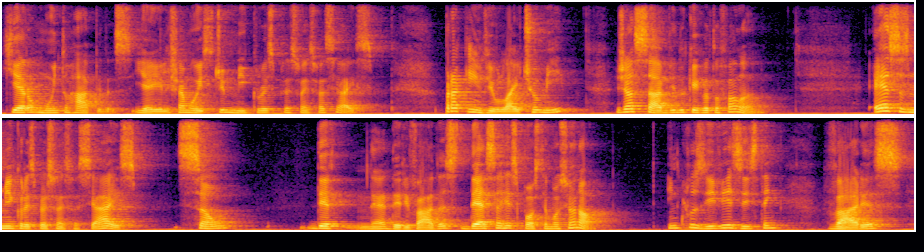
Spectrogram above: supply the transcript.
que eram muito rápidas. E aí ele chamou isso de microexpressões faciais. Para quem viu Light to Me, já sabe do que, que eu estou falando. Essas microexpressões faciais são de, né, derivadas dessa resposta emocional. Inclusive, existem várias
